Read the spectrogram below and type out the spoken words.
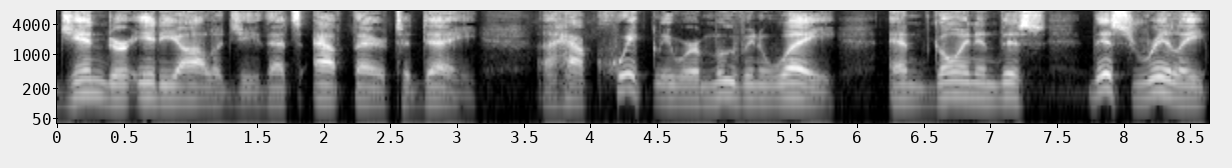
gender ideology that's out there today, uh, how quickly we're moving away and going in this this really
